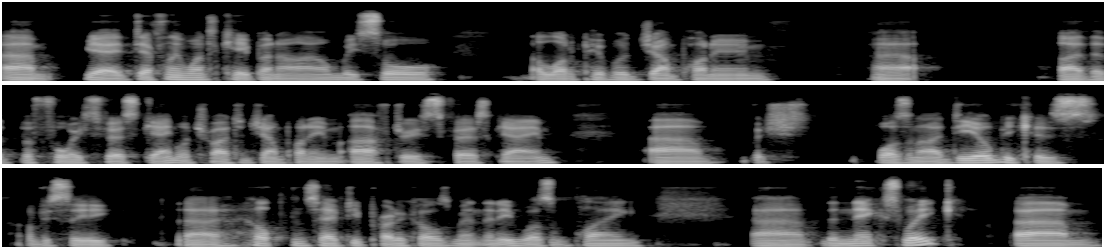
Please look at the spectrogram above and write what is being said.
um, yeah, definitely want to keep an eye on. We saw a lot of people jump on him uh, either before his first game or try to jump on him after his first game, um, which wasn't ideal because obviously uh, health and safety protocols meant that he wasn't playing uh, the next week. Um,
